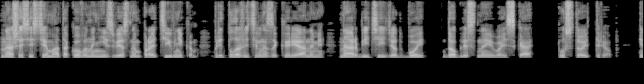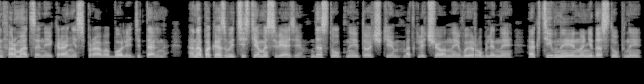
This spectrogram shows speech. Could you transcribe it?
Наша система атакована неизвестным противником, предположительно закарианами. На орбите идет бой, доблестные войска, пустой треп. Информация на экране справа более детальна. Она показывает системы связи, доступные точки, отключенные, вырубленные, активные, но недоступные.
